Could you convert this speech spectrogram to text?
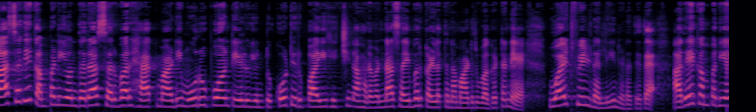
ಖಾಸಗಿ ಕಂಪನಿಯೊಂದರ ಸರ್ವರ್ ಹ್ಯಾಕ್ ಮಾಡಿ ಮೂರು ಪಾಯಿಂಟ್ ಏಳು ಎಂಟು ಕೋಟಿ ರೂಪಾಯಿ ಹೆಚ್ಚಿನ ಹಣವನ್ನು ಸೈಬರ್ ಕಳ್ಳತನ ಮಾಡಿರುವ ಘಟನೆ ವೈಟ್ಫೀಲ್ಡ್ನಲ್ಲಿ ನಡೆದಿದೆ. ಅದೇ ಕಂಪನಿಯ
